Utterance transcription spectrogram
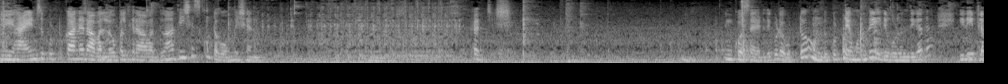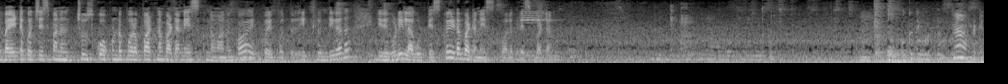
నీ హ్యాండ్స్ కుట్టుకానే రావాలి లోపలికి రావద్దు. తీసేసుకుంటావు మిషన్. కట్ చేసి. ఇంకో సైడ్ది కూడా కుట్టు ఉండు. కుట్టే ముందు ఇది కూడా ఉంది కదా. ఇది ఇట్లా బయటకు వచ్చేసి మనం చూసుకోకుండా పొరపాటున బటన్ వేసుకున్నాం అనుకో ఎక్కువైపోతుంది. ఇట్లుంది కదా. ఇది కూడా ఇలా కుట్టేసుకో ఇక్కడ బటన్ వేసుకోవాలి ప్రెస్ బటన్. ఒకటి ఒకటి.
